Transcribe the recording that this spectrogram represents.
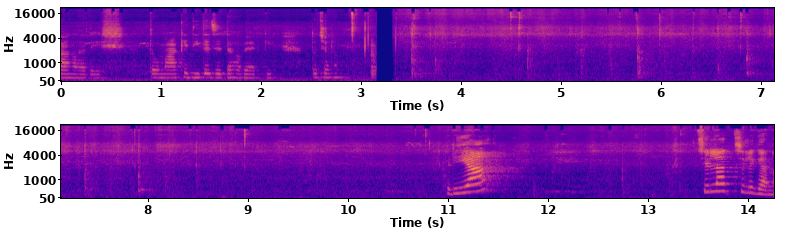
বাংলাদেশ। তো মাকে দিতে যেতে হবে আর কি। তো চলো। রিয়া? চিল্লাচ্ছিলি কেন?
